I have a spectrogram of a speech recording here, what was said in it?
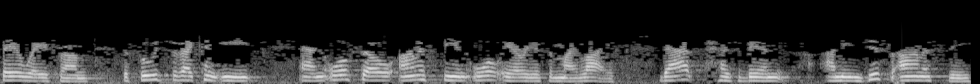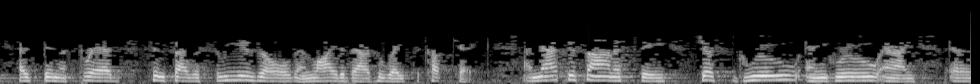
stay away from, the foods that I can eat, and also honesty in all areas of my life. That has been I mean, dishonesty has been a thread since I was three years old and lied about who ate the cupcake. And that dishonesty just grew and grew, and I uh,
